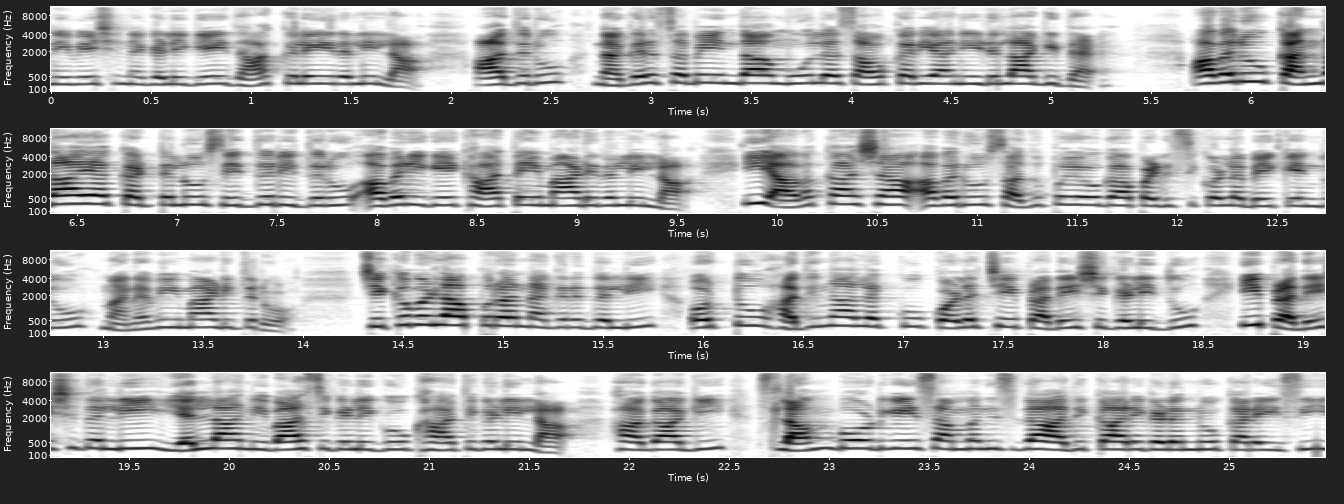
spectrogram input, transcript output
ನಿವೇಶನಗಳಿಗೆ ದಾಖಲೆ ಇರಲಿಲ್ಲ. ಆದರೂ ನಗರಸಭೆಯಿಂದ ಮೂಲ ಸೌಕರ್ಯ ನೀಡಲಾಗಿದೆ. ಅವರು ಕಂದಾಯ ಕಟ್ಟಲು ಸಿದ್ಧರಿದ್ದರೂ ಅವರಿಗೆ ಖಾತೆ ಮಾಡಿರಲಿಲ್ಲ. ಈ ಅವಕಾಶ ಅವರು ಸದುಪಯೋಗ ಪಡಿಸಿಕೊಳ್ಳಬೇಕೆಂದು ಮನವಿ ಮಾಡಿದರು. ಚಿಕ್ಕಬಳ್ಳಾಪುರ ನಗರದಲ್ಲಿ ಒಟ್ಟು ಹದಿನಾಲ್ಕು ಕೊಳಚೆ ಪ್ರದೇಶಗಳಿದ್ದು, ಈ ಪ್ರದೇಶದಲ್ಲಿ ಎಲ್ಲ ನಿವಾಸಿಗಳಿಗೂ ಖಾತೆಗಳಿಲ್ಲ. ಹಾಗಾಗಿ ಸ್ಲಂ ಬೋರ್ಡ್ಗೆ ಸಂಬಂಧಿಸಿದ ಅಧಿಕಾರಿಗಳನ್ನು ಕರೆಯಿಸಿ,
